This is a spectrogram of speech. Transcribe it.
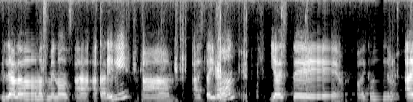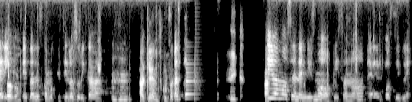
le hablaba más o menos a, a Carelli, a, a esta Ivonne y a este, ay, ¿cómo se llama? A Eric. Entonces como que sí los ubicaba. ¿A quién? Disculpa. Más Eric, Ah. íbamos en el mismo piso, ¿no? Era imposible.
